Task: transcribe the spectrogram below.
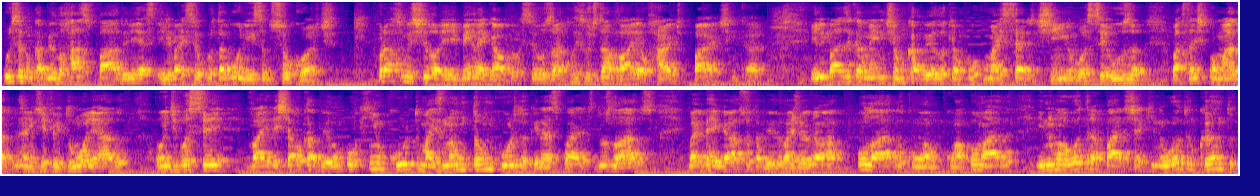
Por ser um cabelo raspado, ele, é, ele vai ser o protagonista do seu corte. Próximo estilo aí, bem legal para você usar com risco de navalha é o hard parting, cara. Ele basicamente é um cabelo que é um pouco mais certinho, você usa bastante pomada, principalmente de efeito molhado, onde você vai deixar o cabelo um pouquinho curto, mas não tão curto aqui nas partes dos lados. Vai pegar o seu cabelo, vai jogar pro lado com a, com a pomada e numa outra parte aqui no outro canto,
